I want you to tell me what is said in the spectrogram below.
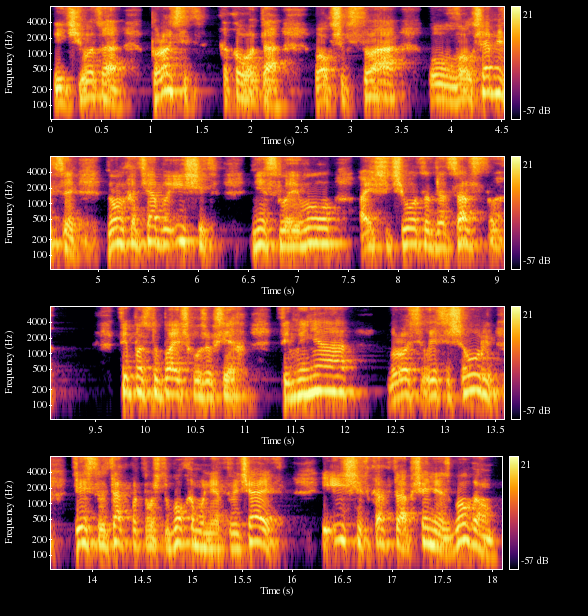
и чего-то просит, какого-то волшебства у волшебницы, но он хотя бы ищет не своего, а ищет чего-то для царства. Ты поступаешь хуже всех. Ты меня бросил. Если Шауль действует так, потому что Бог ему не отвечает и ищет как-то общение с Богом,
